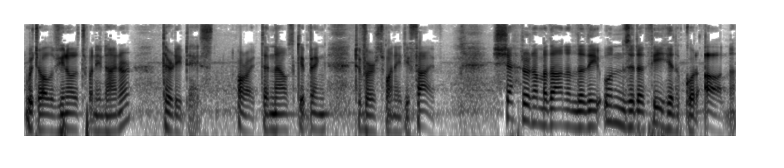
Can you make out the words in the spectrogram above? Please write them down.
which all of you know is 29 or 30 days. All right, then now skipping to verse 185. شهر رمضان الذي أنزل فيه القرآن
